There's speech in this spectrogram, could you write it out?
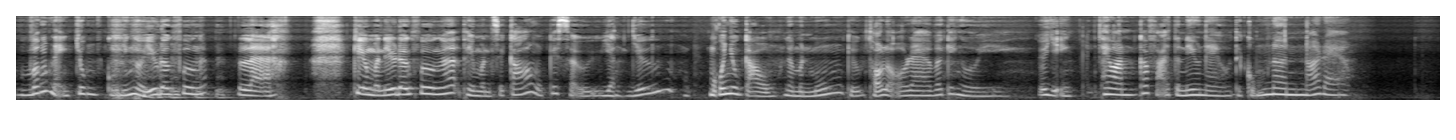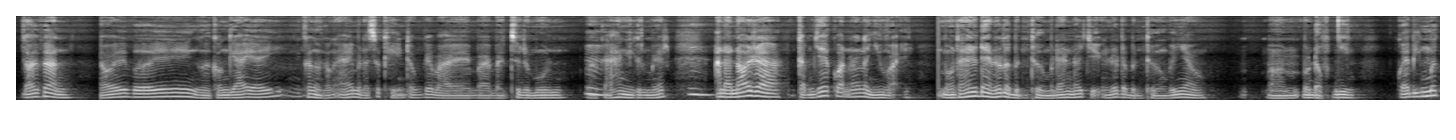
Vấn nạn chung của những người yêu đơn phương á là khi mà mình yêu đơn phương á thì mình sẽ có một cái sự dằn dứ một cái nhu cầu là mình muốn kiểu thổ lộ ra với cái người đối diện. Theo anh có phải tình yêu nào thì cũng nên nói ra? Đối với anh đối với người con gái ấy có người con ái mà đã xuất hiện trong cái bài bài bài To the Moon và ừ. cả 2.000 km. Ừ. anh đã nói ra cảm giác của anh nó là như vậy. Một thấy đang rất là bình thường mình đang nói chuyện rất là bình thường với nhau mà, mà đột nhiên ấy biến mất.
